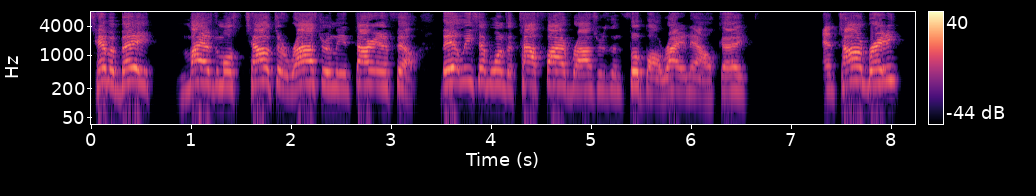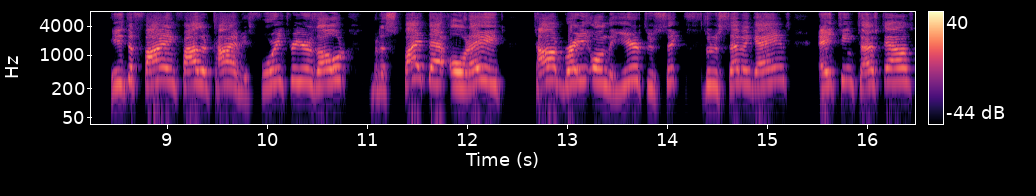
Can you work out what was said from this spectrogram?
Tampa Bay might have the most talented roster in the entire NFL. They at least have one of the top five rosters in football right now, okay? And Tom Brady, he's defying father time. He's 43 years old, but despite that old age, Tom Brady on the year through six through seven games, 18 touchdowns,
